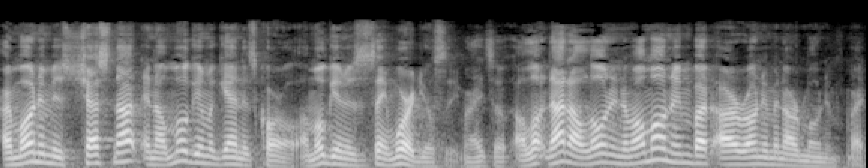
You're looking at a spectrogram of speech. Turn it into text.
Armonim is chestnut, and almugim again is coral. Almugim is the same word, you'll see, right? So not alonim and almonim, but aronim and armonim, right?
